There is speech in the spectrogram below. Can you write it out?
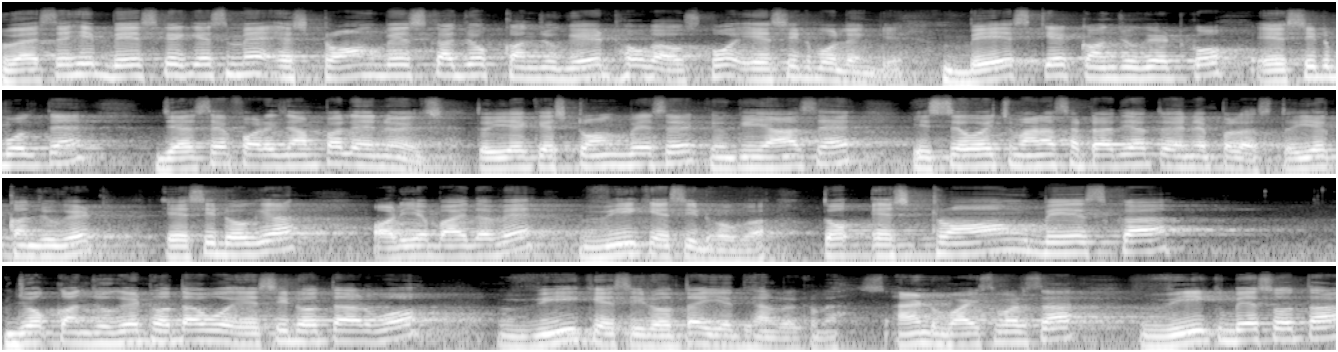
वैसे ही बेस के केस में स्ट्रॉन्ग बेस का जो कंजुगेट होगा, उसको एसिड बोलेंगे। बेस के कंजुगेट को एसिड बोलते हैं। जैसे फॉर एग्जांपल एन तो ये एक स्ट्रॉन्ग बेस है, क्योंकि यहाँ से इससे ओ एच माइनस हटा दिया तो एन प्लस तो ये कंजुगेट एसिड हो गया। और ये by the way weak acid होगा। तो स्ट्रॉन्ग बेस का जो कंजुगेट होता है, वो एसिड होता है और वो वीक एसिड होता है, ये ध्यान रखना। And vice versa weak base होता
